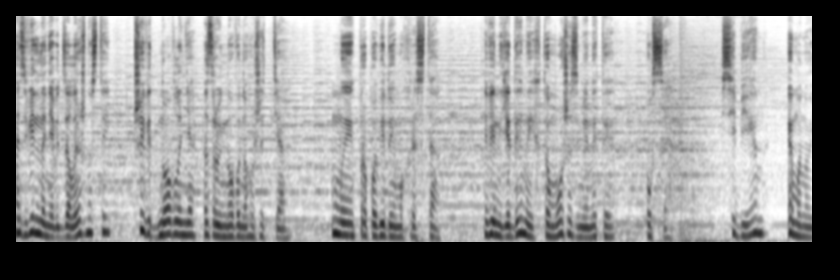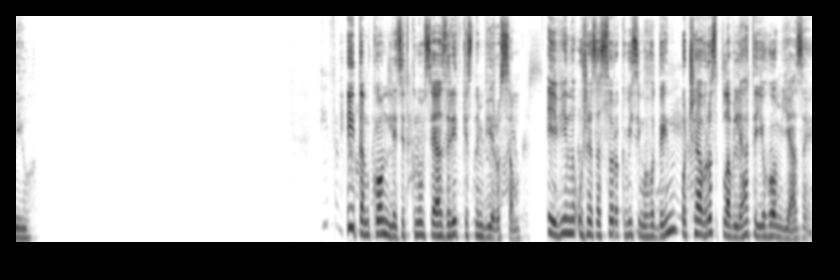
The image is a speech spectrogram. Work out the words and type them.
звільнення від залежностей чи відновлення зруйнованого життя. Ми проповідуємо Христа. Він єдиний, хто може змінити усе. Сібіен Еммануїл. Ітан Конлі зіткнувся з рідкісним вірусом, і він уже за 48 годин почав розплавляти його м'язи.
